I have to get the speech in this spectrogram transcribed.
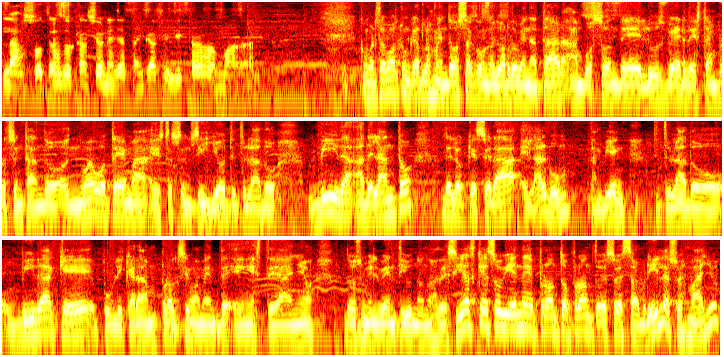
las otras dos canciones ya están casi listas, vamos a darle. Conversamos con Carlos Mendoza, con Eduardo Benatar, ambos son de Luz Verde, están presentando un nuevo tema, este sencillo titulado Vida, adelanto de lo que será el álbum también titulado Vida que publicarán próximamente en este año 2021. Nos decías que eso viene pronto, pronto, eso es abril, eso es mayo.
